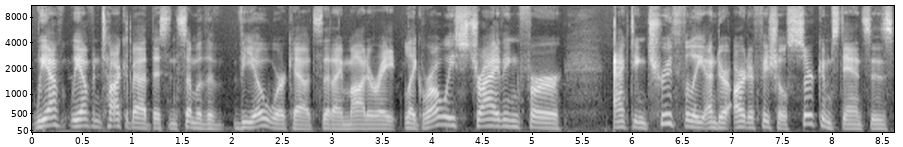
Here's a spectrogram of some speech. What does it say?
We have we often talk about this in some of the VO workouts that I moderate. Like we're always striving for acting truthfully under artificial circumstances,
